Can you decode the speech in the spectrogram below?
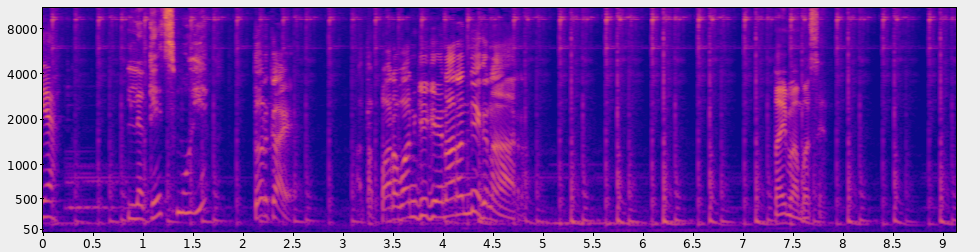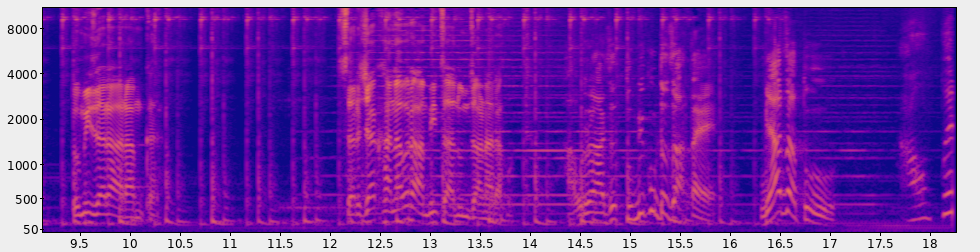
घ्या. लगेच मोहीम? तर काय? आता परवानगी घेणार आणि निघणार. नाही मामासाहेब तुम्ही जरा आराम करा. सरजा खानावर आम्ही चालून जाणार आहोत. अहो राज तुम्ही कुठं जाताय? म्या जातो. अहो पर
